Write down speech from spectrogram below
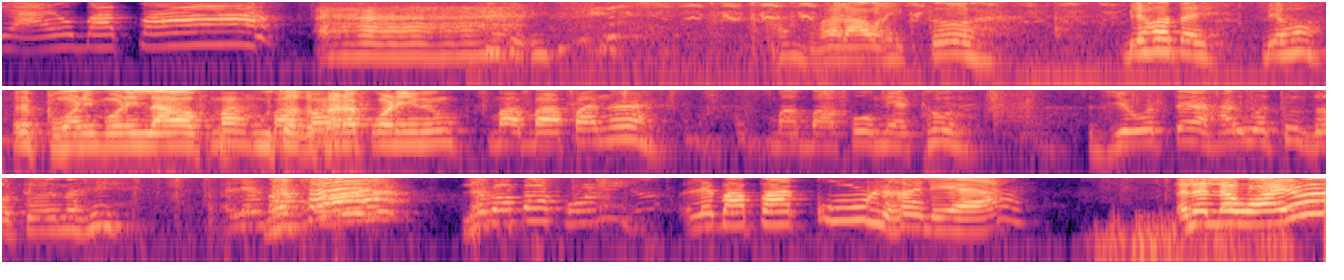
એ આયો બાપા. સમજવાર આવે એક તો. બેહો તઈ બેહો. અરે પોણી પોણી લાવો. પૂછો તો બાપા. ખરા પોણીનું. મા બાપા ને મા બાપો મેઠો. જેવો તે હારું હતું જતો એ નહીં. અલે બેઠા લે બાપા પોણી. અલે બાપા કોણ હલ્યા? અલે લવ આયો?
